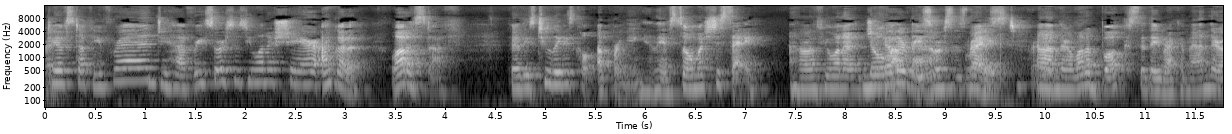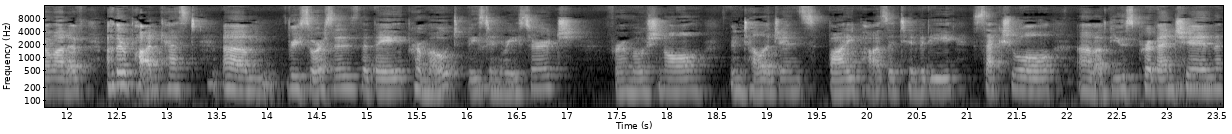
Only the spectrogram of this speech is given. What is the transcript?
do you have stuff you've read? Do you have resources you want to share? I've got a lot of stuff. There are these two ladies called Upbringing, and they have so much to say. I don't know if you want to know Check about their them. resources right? right. Um, there are a lot of books that they recommend. There are a lot of other podcast um, resources that they promote based in research for emotional intelligence, body positivity, sexual um, abuse prevention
